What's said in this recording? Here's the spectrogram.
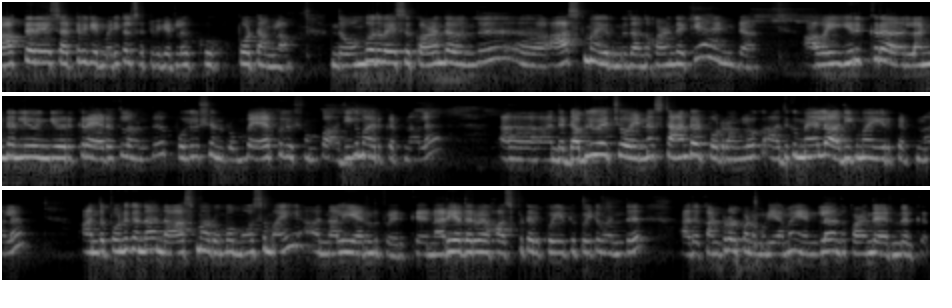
டாக்டரே சர்டிஃபிகேட் மெடிக்கல் சர்டிஃபிகேட்டில் போட்டாங்களாம். இந்த ஒம்பது வயசு குழந்தை வந்து ஆஸ்மா இருந்தது அந்த குழந்தைக்கு அண்ட் அவ இருக்கிற லண்டன்லேயோ இங்கேயோ இருக்கிற இடத்துல வந்து பொல்யூஷன் ரொம்ப ஏர் பொல்யூஷன் ரொம்ப அதிகமாக இருக்கிறதுனால அந்த டபிள்யூஹெச்ஓ என்ன ஸ்டாண்டர்ட் போடுறாங்களோ அதுக்கு மேலே அதிகமாக இருக்கிறதுனால அந்த பொண்ணுக்கு வந்து அந்த ஆஸ்மா ரொம்ப மோசமாகி அதனால இறந்து போயிருக்கு. நிறைய தடவை ஹாஸ்பிட்டல் போயிட்டு போயிட்டு வந்து அதை கண்ட்ரோல் பண்ண முடியாமல் எண்டில் அந்த குழந்தை இறந்துருக்கு.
